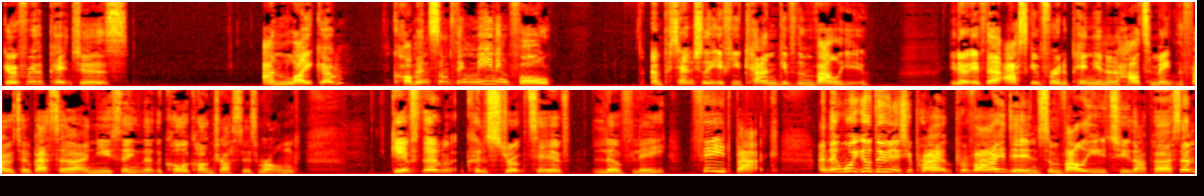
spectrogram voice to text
Go through the pictures and like them, comment something meaningful, and potentially, if you can, give them value you know, if they're asking for an opinion on how to make the photo better and you think that the color contrast is wrong, give them constructive, lovely feedback. And then what you're doing is you're pri- providing some value to that person.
